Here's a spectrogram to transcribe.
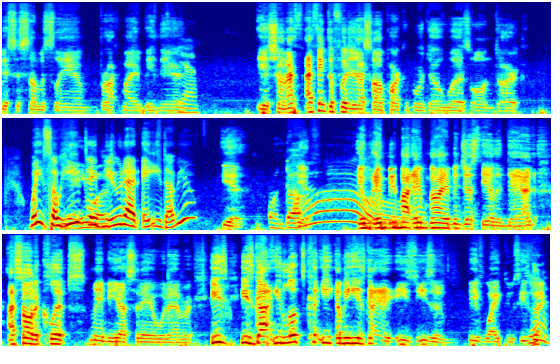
Mr. SummerSlam, Brock might have been there. Yeah. Yeah, Sean. I, I think the footage I saw of Parker Boudreaux was on Dark. Wait, so he, Yeah, he was. debuted at E AEW? Yeah, on Dark. Yeah. Oh, it, it, it might it might have been just the other day. I I saw the clips maybe yesterday or whatever. He's he's got he looks. He, I mean he's got he's he's a big white dude. He's Yeah. gonna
